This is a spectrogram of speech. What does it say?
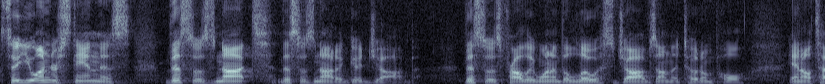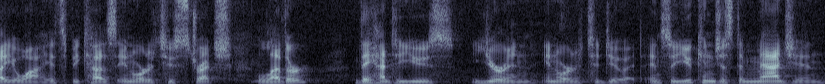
so you understand this, this was not this was not a good job. This was probably one of the lowest jobs on the totem pole. And I'll tell you why. It's because in order to stretch leather, they had to use urine in order to do it. And so you can just imagine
